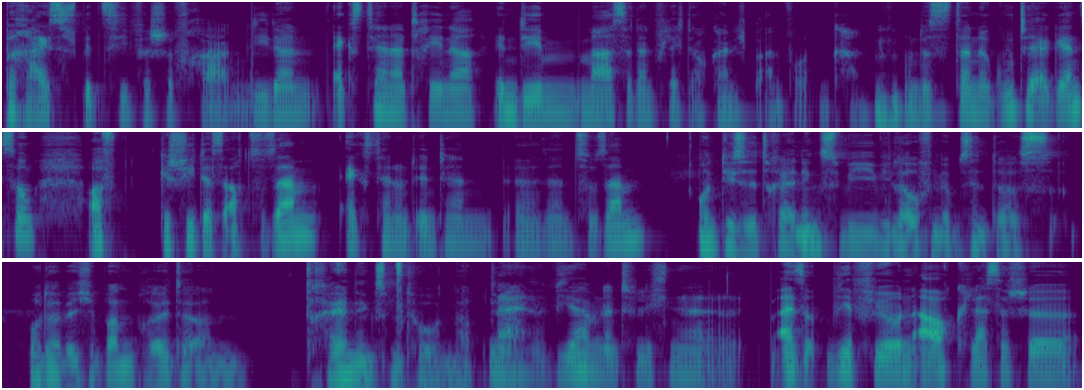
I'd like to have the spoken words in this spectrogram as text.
bereichsspezifische Fragen, die dann externer Trainer in dem Maße dann vielleicht auch gar nicht beantworten kann. Mhm. Und das ist dann eine gute Ergänzung. Oft geschieht das auch zusammen, extern und intern äh, dann zusammen. Und diese Trainings, wie, wie laufen die? Sind das oder welche Bandbreite an Trainingsmethoden habt ihr? Also wir haben natürlich eine, also wir führen auch klassische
